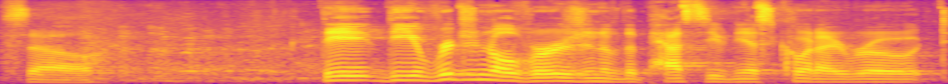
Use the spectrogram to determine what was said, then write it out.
So, the, the original version of the passive DNS code I wrote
